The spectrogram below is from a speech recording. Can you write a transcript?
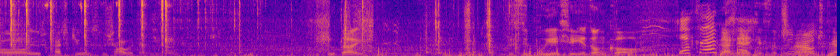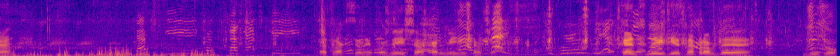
O, już kaczki usłyszały ten dźwięk. I tutaj wysypuje się jedzonko. Zgarniajcie sobie na kaczki. Atrakcja najważniejsza, karmienie kaczek. Chętnych jest naprawdę dużo.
